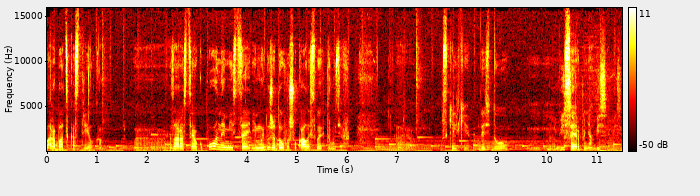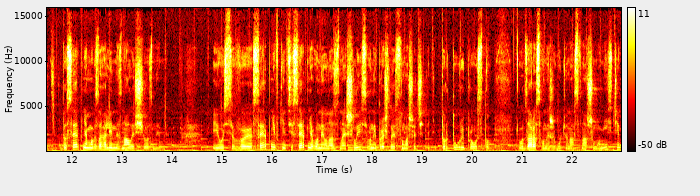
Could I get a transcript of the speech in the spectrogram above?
Арабатська стрілка. Е, зараз це окуповане місце, і ми дуже довго шукали своїх друзів. Е, скільки? Десь до Ну, вісім- серпня. Вісім місяців. До серпня ми взагалі не знали, що з ними. І ось в серпні, в кінці серпня, вони у нас знайшлись, вони пройшли сумасшедші такі тортури просто. От зараз вони живуть у нас в нашому місті.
